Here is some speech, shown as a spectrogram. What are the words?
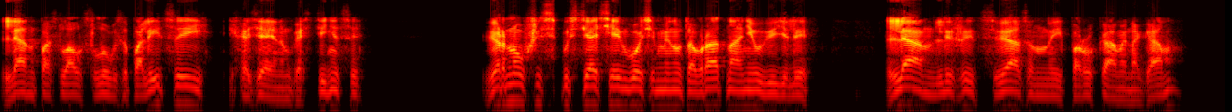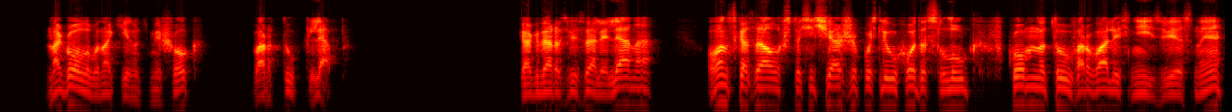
Лян послал слуг за полицией и хозяином гостиницы. Вернувшись спустя 7-8 минут обратно, они увидели, Лян лежит связанный по рукам и ногам, на голову накинут мешок, во рту кляп. Когда развязали Ляна, он сказал, что сейчас же после ухода слуг в комнату ворвались неизвестные.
